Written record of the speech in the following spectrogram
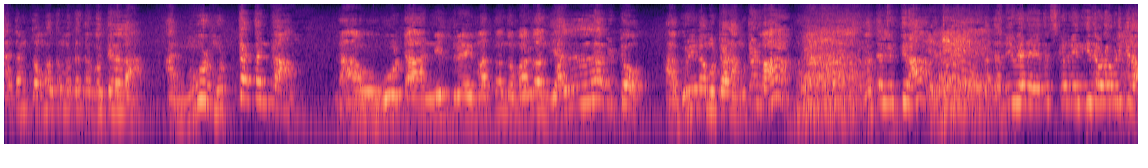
ಅದ್ ನಮ್ಗೆ ತೊಂಬತ್ತೊಂಬತ್ತು ಅಂತ ಗೊತ್ತಿರಲ್ಲ. ಆ ನೂರ್ ಮುಟ್ಟ ತನಕ ನಾವು ಊಟ ನಿದ್ರೆ ಮತ್ತೊಂದು ಮಗದೊಂದು ಎಲ್ಲ ಬಿಟ್ಟು ಆ ಗುರಿನ ಮುಟ್ಟೋಣ. ಮುಟ್ಟೋಣವಾ? ಜೊತೆಲಿ ಇರ್ತೀರಾ? ಮತ್ತೆ ನೀವೇನ ಎದುರಿಸ್ಕೊಂಡು ನಿನ್ಗಿದೆ ಹೊಡಬಿಡ್ತೀರಾ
